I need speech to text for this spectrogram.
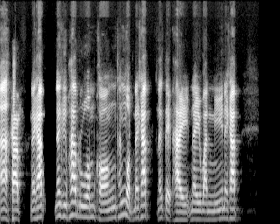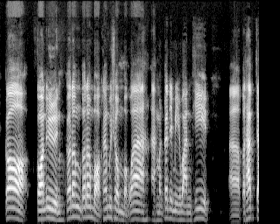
อะครับนะครับ นั่นคือภาพรวมของทั้งหมดนะครับ นักเตะไทยในวันนี้นะครับ ก็ก่อนอื่นก็ต้องก็ต้องบอกท่านผู้ชมบอกว่าอะมันก็จะมีวันที่อ่าประทับใจ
